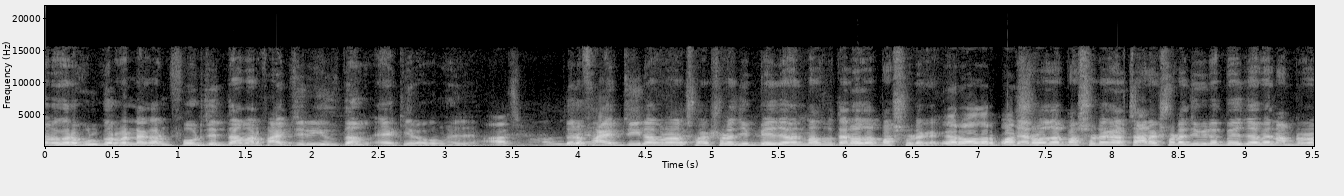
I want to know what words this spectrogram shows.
মনে করে ভুল করবেন না কারণ ফোর জির দাম আর ফাইভ জির ইউজ দাম একই রকম হয়ে যায়। আচ্ছা। তো এটা ফাইভ আপনারা ছয় একশো পেয়ে যাবেন মাত্র টাকায়। টাকা আর পেয়ে আপনারা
